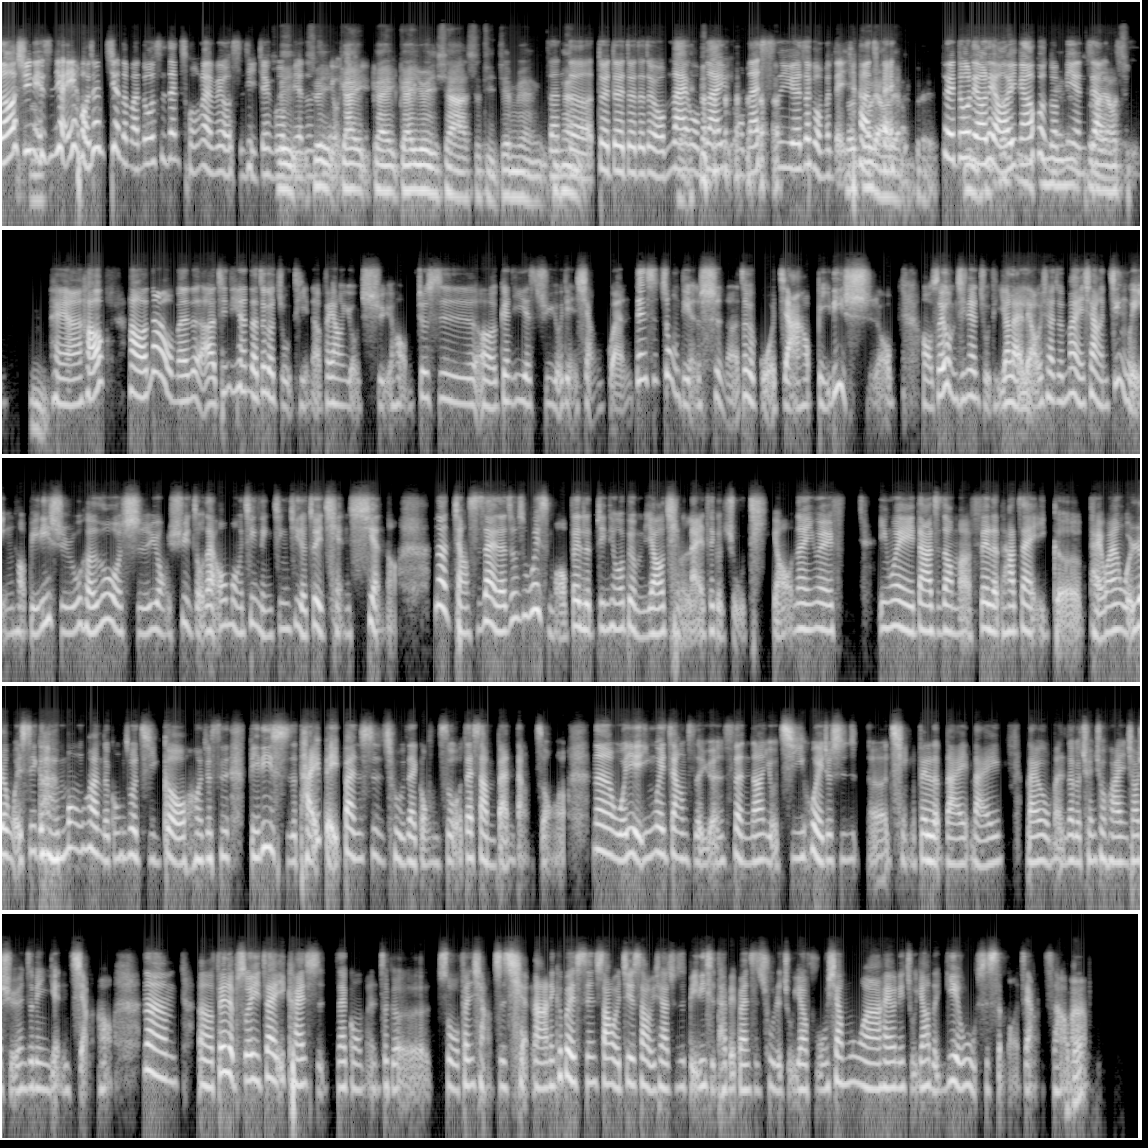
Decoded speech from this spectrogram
然后虚拟世界，哎、欸，好像见了蛮多次，但从来没有实体见过面，所以该该该约一下实体见面。真的，对对对对对，我们来我们来我们来私约这个，我们等一下再对对多聊聊，嗯、应该要碰个面这样子。嗯，对呀，好。好，那我们呃今天的这个主题呢，非常有趣哈，就是呃跟 ESG 有点相关，但是重点是呢，这个国家哈比利时哦，好，所以我们今天的主题要来聊一下，就迈向净零哈，比利时如何落实永续，走在欧盟净零经济的最前线呢？那讲实在的，就是为什么菲利今天会被我们邀请来这个主题哦？那因为。因为大家知道吗？Philip 他在一个台湾，我认为是一个很梦幻的工作机构，就是比利时台北办事处在工作，在上班当中哦。那我也因为这样子的缘分，那有机会就是呃，请 Philip 来来来我们这个全球华人营销学院这边演讲哈。那呃，Philip，所以在一开始在跟我们这个做分享之前，那你可不可以先稍微介绍一下，就是比利时台北办事处的主要服务项目啊，还有你主要的业务是什么这样子好吗？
